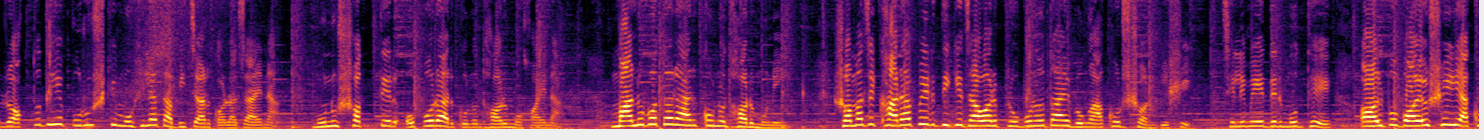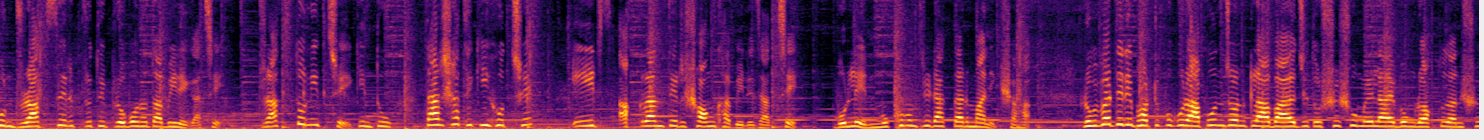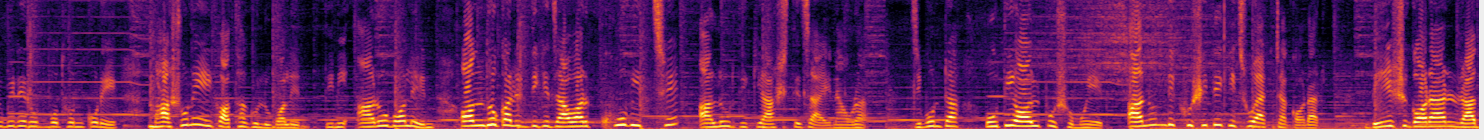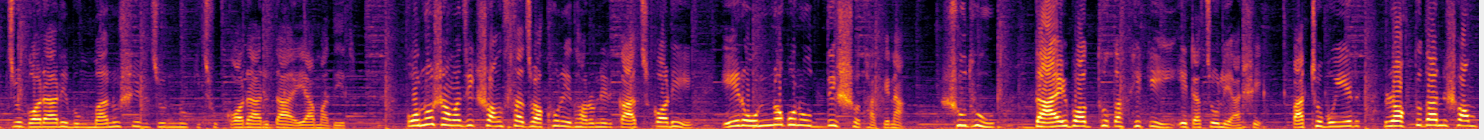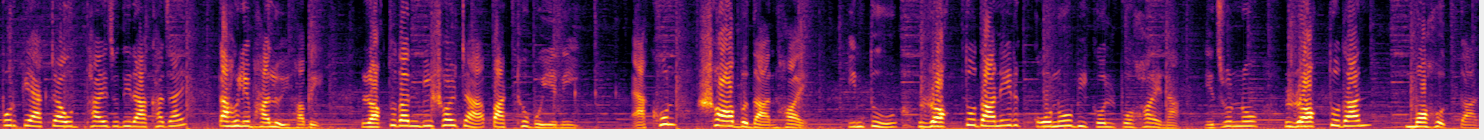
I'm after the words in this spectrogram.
রক্ত দিয়ে পুরুষ কি মহিলা তা বিচার করা যায় না। মনুষ্যত্বের ওপর আর কোনো ধর্ম হয় না। মানবতার আর কোনো ধর্ম নেই। সমাজে খারাপের দিকে যাওয়ার প্রবণতা এবং আকর্ষণ বেশি। ছেলে মেয়েদের মধ্যে অল্প বয়সেই এখন ড্রাগসের প্রতি প্রবণতা বেড়ে গেছে। ড্রাগস তো নিচ্ছে, কিন্তু তার সাথে কি হচ্ছে? এইডস আক্রান্তের সংখ্যা বেড়ে যাচ্ছে, বললেন মুখ্যমন্ত্রী ডাক্তার মানিক সাহা। রবিবার তিনি ভট্টপুকুর আপনজন ক্লাব আয়োজিত শিশু মেলা এবং রক্তদান শিবিরের উদ্বোধন করে ভাষণে এই কথাগুলো বলেন। তিনি আরও বলেন, অন্ধকারের দিকে যাওয়ার খুব ইচ্ছে, আলোর দিকে আসতে চায় না ওরা। জীবনটা অতি অল্প সময়ের, আনন্দে খুশিতে কিছু একটা করার। দেশ গড়ার, রাজ্য গড়ার এবং মানুষের জন্য কিছু করার দায় আমাদের। কোনো সামাজিক সংস্থা যখন এ ধরনের কাজ করে, এর অন্য কোনো উদ্দেশ্য থাকে না। শুধু দায়বদ্ধতা থেকেই এটা চলে আসে। পাঠ্য বইয়ের রক্তদান সম্পর্কে একটা অধ্যায় যদি রাখা যায়, তাহলে ভালোই হবে। রক্তদান বিষয়টা পাঠ্য বইয়ে নেই। এখন সব দান হয়। কিন্তু রক্তদানের কোনো বিকল্প হয় না। এজন্য রক্তদান মহৎ দান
